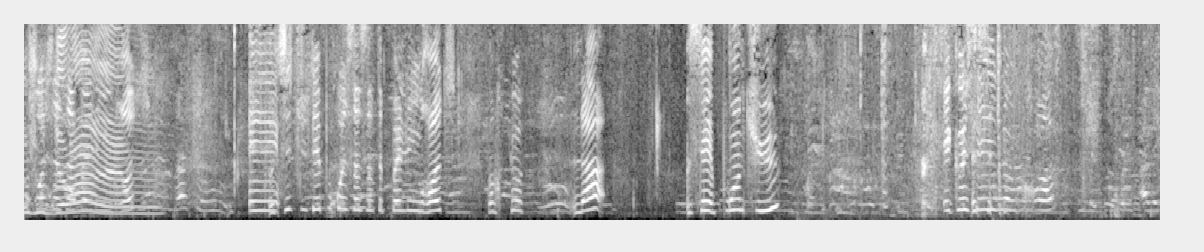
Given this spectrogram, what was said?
on joue dedans. Et si tu sais pourquoi ça, ça s'appelle une grotte Parce que là, c'est pointu. Et que c'est une grotte. avec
